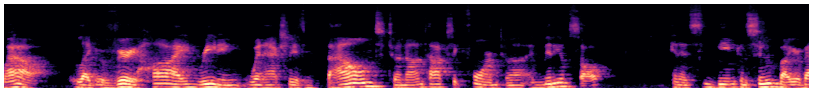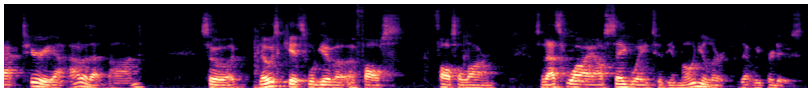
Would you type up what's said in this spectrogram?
Wow, like a very high reading when actually it's bound to a non-toxic form to a ammonium salt and it's being consumed by your bacteria out of that bond. So uh, those kits will give a, a, false false alarm. So that's why i'll segue to the ammonia alert that we produce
